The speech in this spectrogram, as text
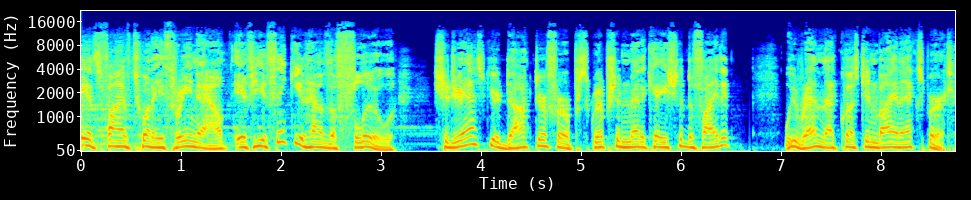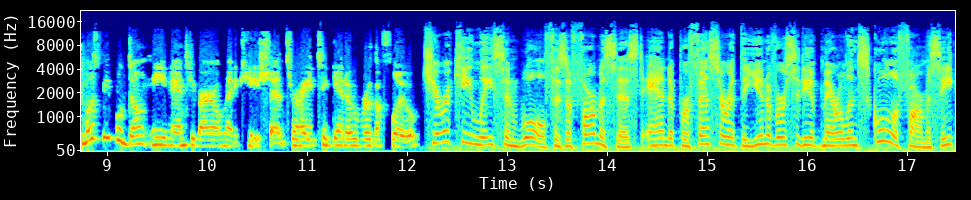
It's 523 now. If you think you have the flu, should you ask your doctor for a prescription medication to fight it? We ran that question by an expert. Most people don't need antiviral medications, right, to get over the flu. Cherokee Layson Wolf is a pharmacist and a professor at the University of Maryland School of Pharmacy.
